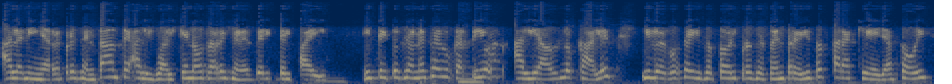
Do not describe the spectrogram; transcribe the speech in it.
a la niña representante, al igual que en otras regiones del, del país instituciones educativas, aliados locales y luego se hizo todo el proceso de entrevistas para que ellas hoy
